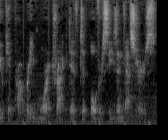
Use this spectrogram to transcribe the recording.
UK property more attractive to overseas investors.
